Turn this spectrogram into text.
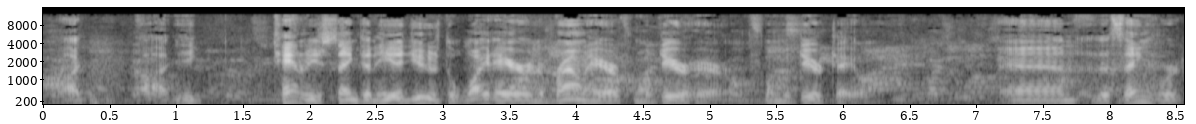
I, I, he these things, he had used the white hair and the brown hair from a deer hair, from a deer tail. And the things were,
